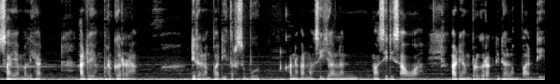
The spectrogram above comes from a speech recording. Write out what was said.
saya melihat ada yang bergerak di dalam padi tersebut karena kan masih jalan masih di sawah. Ada yang bergerak di dalam padi.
